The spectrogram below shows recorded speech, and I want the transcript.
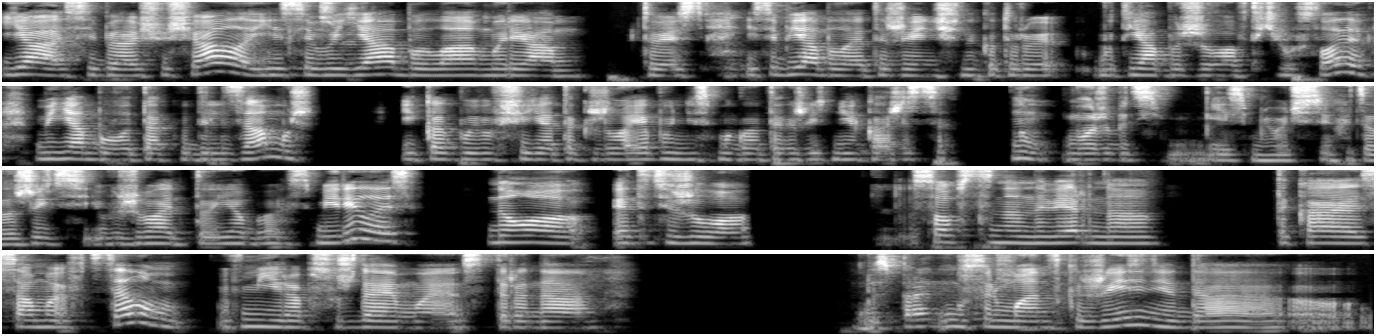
я себя ощущала, ну, если бы я была Мариам. То есть, если бы я была этой женщиной, которая... Вот я бы жила в таких условиях, меня бы вот так выдали замуж, и как бы вообще я так жила, я бы не смогла так жить, мне кажется. Ну, может быть, если мне очень сильно хотелось жить и выживать, то я бы смирилась, но это тяжело. Собственно, наверное, такая самая в целом в мире обсуждаемая сторона мусульманской жизни, да, э,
